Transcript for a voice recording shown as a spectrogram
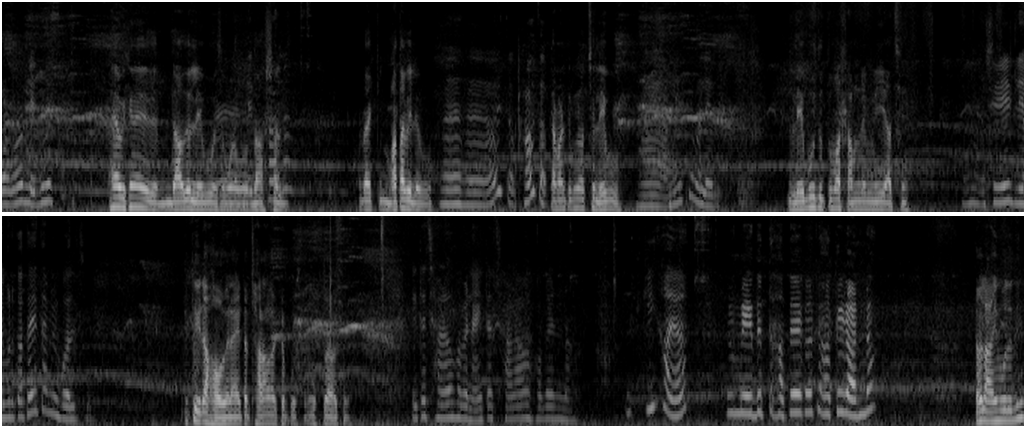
বড় বড় লেবু হয়েছে। হ্যাঁ ওইখানে দাউদের লেবু আছে বড় বড় দাস খাও না? ওটা কি বাতাবি লেবু? হ্যাঁ হ্যাঁ ওই তো খাও তো। তার মানে তুমি হচ্ছে লেবু? হ্যাঁ আমি তো লেবু। লেবু তো তোমার সামনে এমনিই আছে। সেই লেবুর কথাই তো আমি বলছি। কিন্তু এটা হবে না এটা ছাড়াও একটা প্রশ্ন উত্তর আছে। এটা ছাড়াও হবে না এটা ছাড়াও হবে না। কি খায় মেয়েদের তো হাতে একাছে হাতে রান্না। তাহলে আমি বলে দিই।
